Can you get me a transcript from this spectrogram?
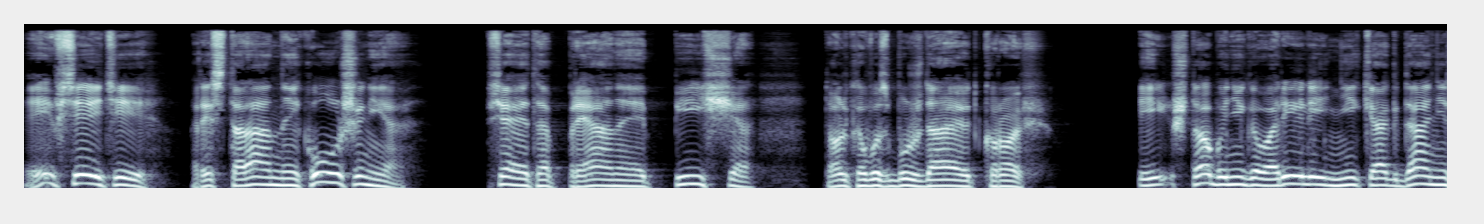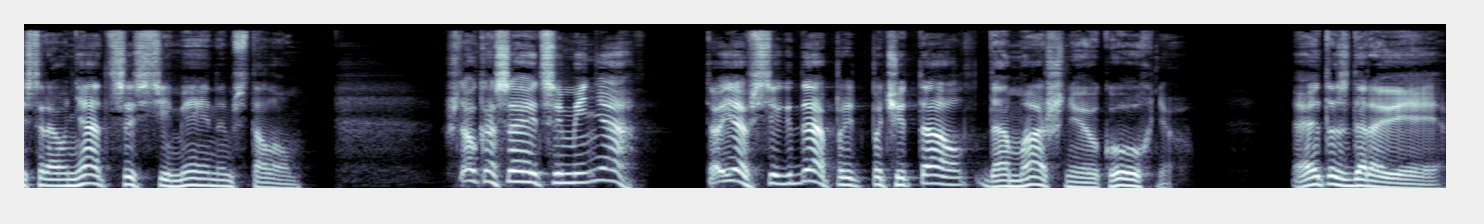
и все эти ресторанные кушанья, вся эта пряная пища только возбуждают кровь. И, что бы ни говорили, никогда не сравнятся с семейным столом. Что касается меня, то я всегда предпочитал домашнюю кухню. Это здоровее.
